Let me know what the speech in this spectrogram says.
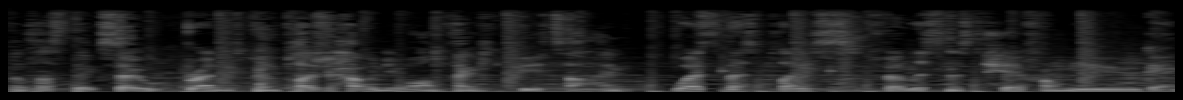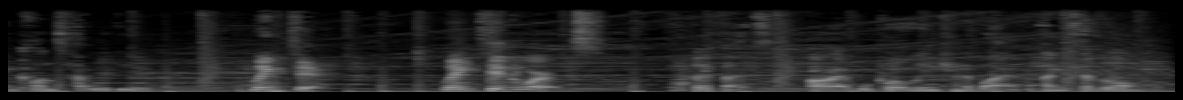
Fantastic. So, Brent, it's been a pleasure having you on. Thank you for your time. Where's the best place for listeners to hear from you, get in contact with you? LinkedIn. LinkedIn works. Perfect. All right, we'll put a link in the bio. Thanks, everyone.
